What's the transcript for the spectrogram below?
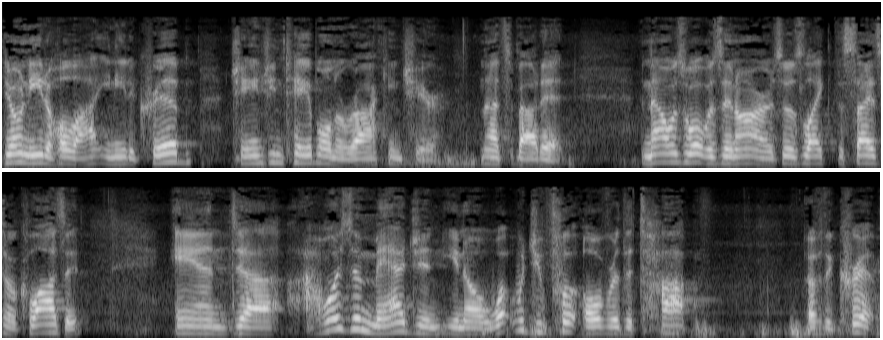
You don't need a whole lot. You need a crib, changing table, and a rocking chair. And that's about it. And that was what was in ours. It was like the size of a closet. And uh, I always imagined, you know, what would you put over the top of the crib?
